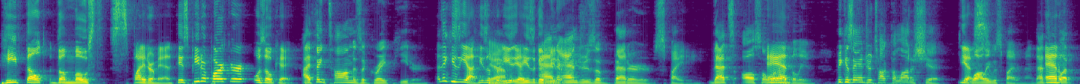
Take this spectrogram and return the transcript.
He felt the most Spider-Man. His Peter Parker was okay. I think Tom is a great Peter. I think he's yeah, he's a Yeah. pretty, yeah, he's a good and Peter. Andrew's a better Spidey. That's also what And- I believe. Because Andrew talked a lot of shit Yes. while he was Spider Man. That's And- what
